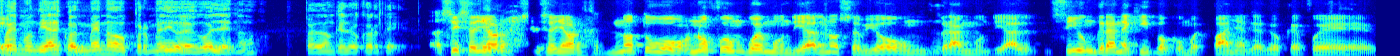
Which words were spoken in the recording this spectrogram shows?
fue el mundial con menos promedio de goles, ¿no? Perdón que lo corté. Sí, señor, sí, señor. No tuvo, no fue un buen mundial, no se vio un mm. gran mundial. Sí, un gran equipo como España, que creo que fue,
